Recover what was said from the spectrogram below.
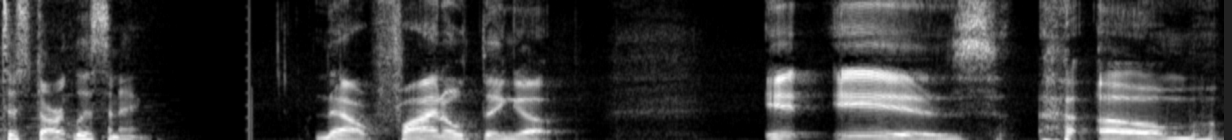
to start listening. Now, final thing up. It is um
